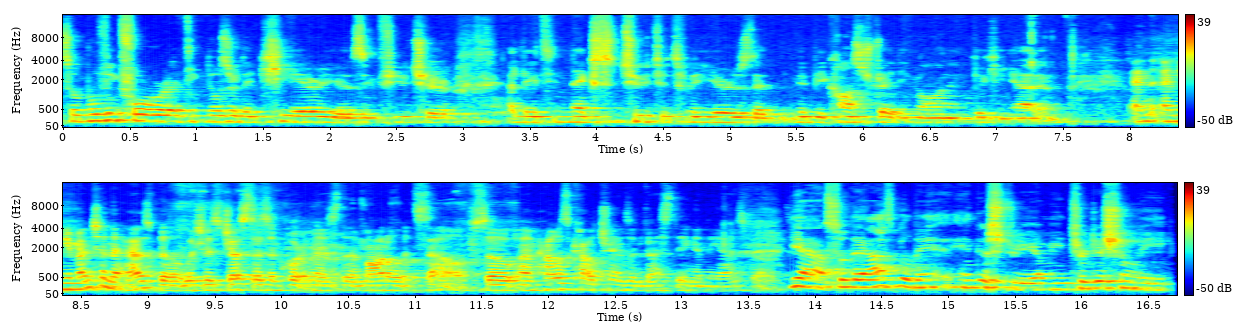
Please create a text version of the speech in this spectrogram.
So moving forward, I think those are the key areas in future, at least in next two to three years, that we'll be concentrating on and looking at it. And, and you mentioned the as-built, which is just as important as the model itself. So um, how is Caltrans investing in the as-built? Yeah, so the as-built industry, I mean, traditionally,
